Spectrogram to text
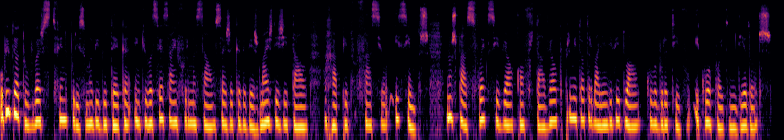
O Bibliotubers defende por isso uma biblioteca em que o acesso à informação seja cada vez mais digital, rápido, fácil e simples, num espaço flexível, confortável que permita o trabalho individual, colaborativo e com o apoio de mediadores.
